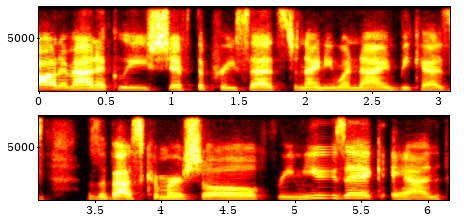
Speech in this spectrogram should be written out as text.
automatically shift the presets to 91.9 because it was the best commercial free music. And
